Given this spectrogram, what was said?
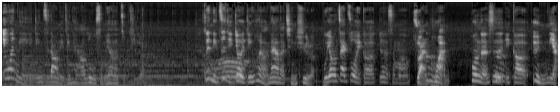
因为你已经知道你今天要录什么样的主题了，所以你自己就已经会有那样的情绪了，不用再做一个就是什么转换、嗯，或者是一个酝酿。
